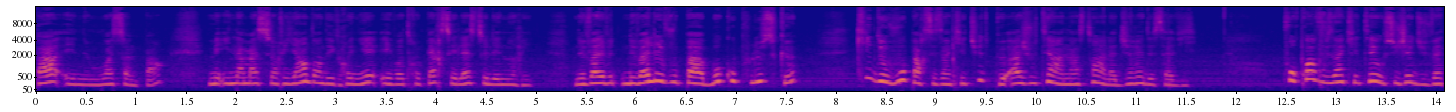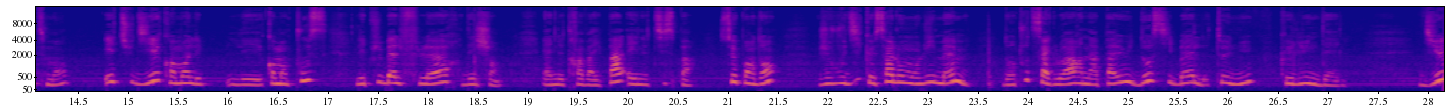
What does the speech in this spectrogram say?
pas et ne moissonnent pas, mais ils n'amassent rien dans des greniers et votre Père céleste les nourrit. Ne, val ne valez-vous pas beaucoup plus que? Qui de vous, par ses inquiétudes, peut ajouter un instant à la durée de sa vie? Pourquoi vous inquiétez au sujet du vêtement? Étudiez comment, les, les, comment poussent les plus belles fleurs des champs. Elles ne travaillent pas et ne tissent pas. Cependant, je vous dis que Salomon lui-même, dans toute sa gloire, n'a pas eu d'aussi belle tenue que l'une d'elles. Dieu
